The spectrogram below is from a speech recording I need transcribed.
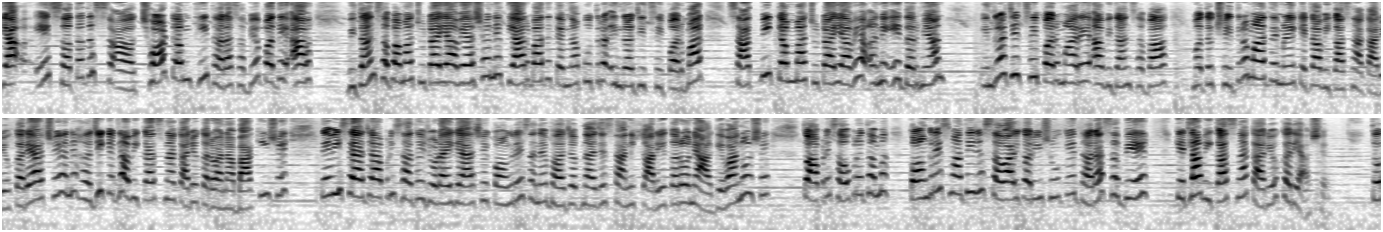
ત્યાં એ સતત છ ટર્મથી ધારાસભ્ય પદે આ વિધાનસભામાં ચૂંટાઈ આવ્યા છે અને ત્યારબાદ તેમના પુત્ર ઇન્દ્રજીતસિંહ પરમાર સાતમી ટર્મમાં ચૂંટાઈ આવ્યા અને એ દરમિયાન ઇન્દ્રજીતસિંહ પરમારે આ વિધાનસભા મતક્ષેત્રમાં તેમણે કેટલા વિકાસના કાર્યો કર્યા છે અને હજી કેટલા વિકાસના કાર્યો કરવાના બાકી છે તે વિશે આજે આપણી સાથે જોડાઈ ગયા છે કોંગ્રેસ અને ભાજપના જે સ્થાનિક કાર્યકરો અને આગેવાનો છે. તો આપણે સૌપ્રથમ કોંગ્રેસમાંથી જ સવાલ કરીશું કે ધારાસભ્યએ કેટલા વિકાસના કાર્યો કર્યા છે. તો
